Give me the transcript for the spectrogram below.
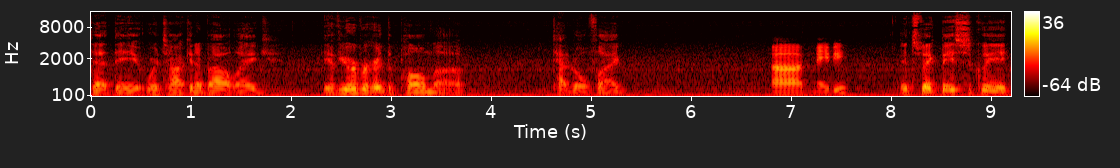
that they were talking about. Like, have you ever heard the poem uh, "Tattered Old Flag"? Uh, maybe. It's like basically,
